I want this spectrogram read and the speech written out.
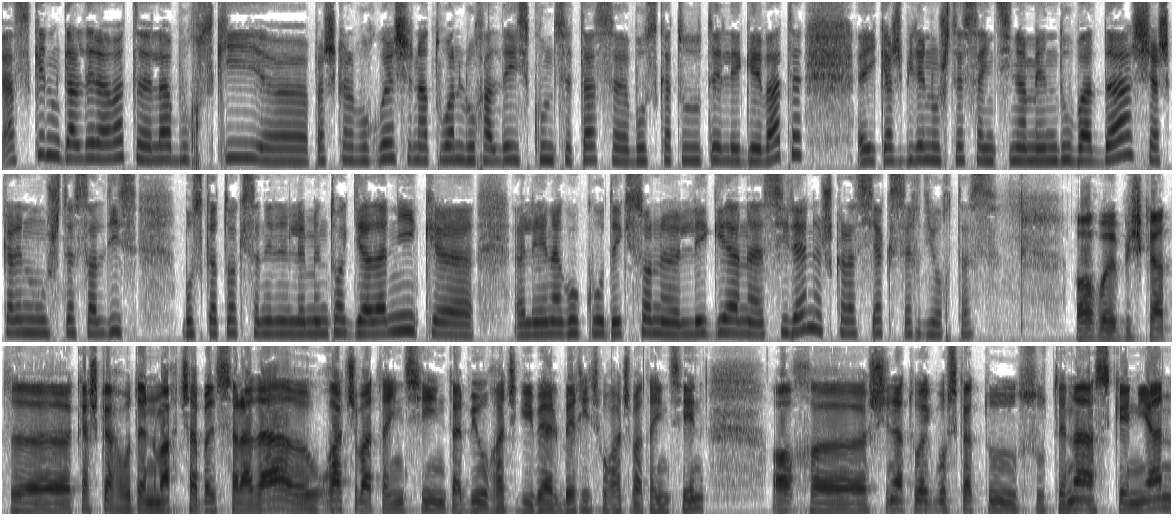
Azken galdera bat, eh, Laburski, uh, Pascal Burgue, senatuan lujalde izkuntzetaz uh, bozkatu dute lege bat. Uh, ikasbiren ustez zaintzinamendu bat da, sehaskaren ustez aldiz bozkatuak izan diren elementuak diadanik uh, lehenagoko dekzon legean ziren, Euskaraziak zer diortaz? Hor, piskat, uh, kaskar boten martxa bezala da, uh, urratx bat aintzin, eta bi urratx gibel berriz urratx bat aintzin. Hor, uh, senatuek boskatu zutena azkenian,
